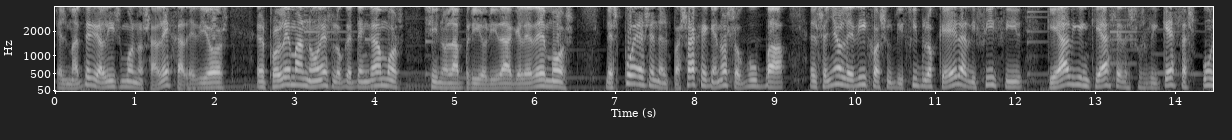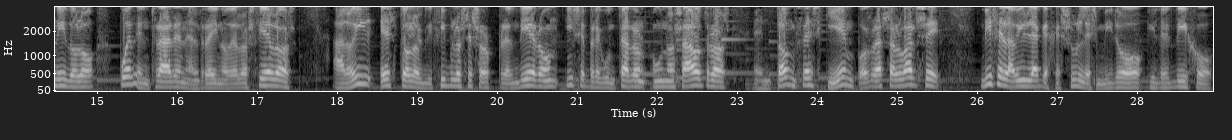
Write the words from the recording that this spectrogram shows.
El materialismo nos aleja de Dios. El problema no es lo que tengamos, sino la prioridad que le demos. Después, en el pasaje que nos ocupa, el Señor le dijo a sus discípulos que era difícil que alguien que hace de sus riquezas un ídolo pueda entrar en el reino de los cielos. Al oír esto los discípulos se sorprendieron y se preguntaron unos a otros Entonces, ¿quién podrá salvarse? Dice la Biblia que Jesús les miró y les dijo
